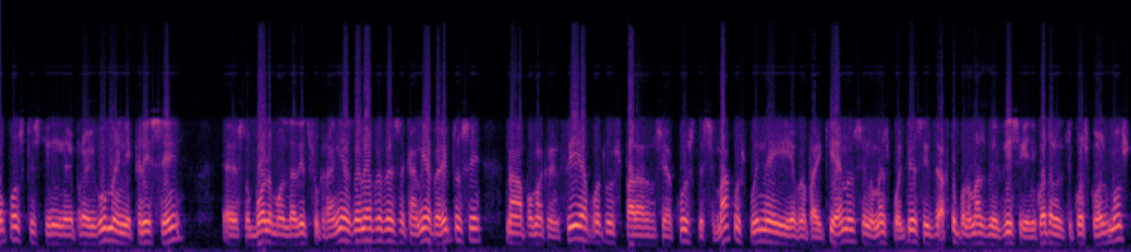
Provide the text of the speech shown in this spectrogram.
όπως και στην προηγούμενη κρίση ε, στον πόλεμο δηλαδή της Ουκρανίας δεν έπρεπε σε καμία περίπτωση να απομακρυνθεί από τους παραδοσιακούς της συμμάχους που είναι η Ευρωπαϊκή Ένωση, οι Ηνωμένες Πολιτείες, αυτό που ονομάζουμε η Δύση, γενικότερα ο δυτικός κόσμος,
